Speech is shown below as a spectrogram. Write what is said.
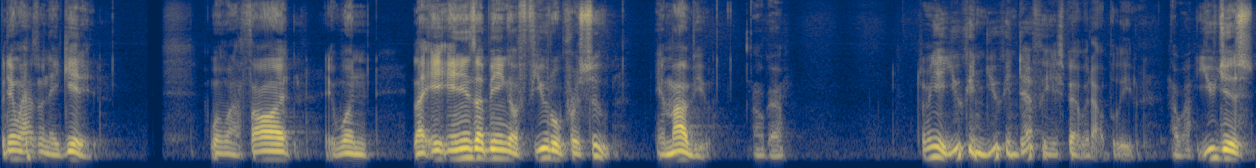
but then what happens when they get it? When what I thought it wasn't like it, it ends up being a futile pursuit, in my view. Okay. So yeah, you can you can definitely expect without believing. Okay. You just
